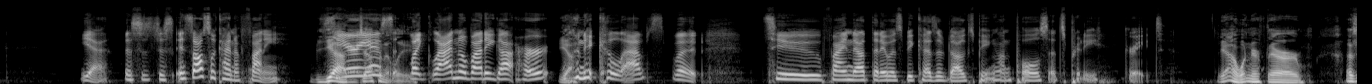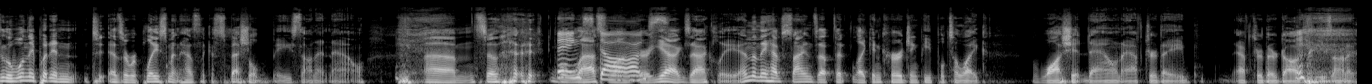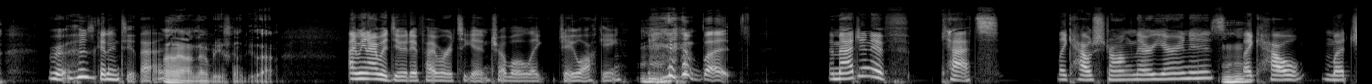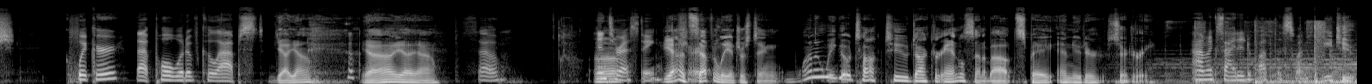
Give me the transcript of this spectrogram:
yeah, this is just, it's also kind of funny. Yeah, Serious, definitely. like glad nobody got hurt Yeah. when it collapsed, but to find out that it was because of dogs peeing on poles, that's pretty great. yeah, I wonder if there are. I the one they put in to, as a replacement has like a special base on it now, um, so that it will Thanks, last longer. Yeah, exactly. And then they have signs up that like encouraging people to like wash it down after they after their dog pees on it. Who's going to do that? I don't know. Nobody's going to do that. I mean, I would do it if I were to get in trouble, like jaywalking. Mm-hmm. but imagine if cats, like how strong their urine is, Mm-hmm. like how much quicker that pole would have collapsed. Yeah, yeah, yeah, yeah, yeah. So interesting. Uh, Yeah, it's sure. definitely interesting. Why don't we go talk to Dr. Andelson about spay and neuter surgery? I'm excited about this one. Me too.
